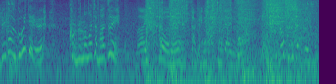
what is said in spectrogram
壁が動いてる？このままじゃまずい。参ったわね。先に進みたいのに。どうする？ジャック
